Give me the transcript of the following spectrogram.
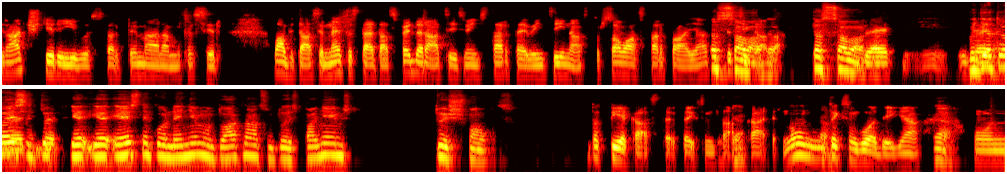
ir atšķirības starp, piemēram, kas ir, labi, tās ir netestētās federācijas, viņi startē, viņi cīnās tur savā starpā, jā, Tas ir savādāk. citādāk. tas savādāk. Bet, Bet, ja tu esi, tu, ja, ja, ja es neko neņemu un tu atnāc un tu esi paņēmis, tu esi šmauks. tad piekāst tev, teiksim, tā Jā. kā ir. Nu, Jā. teiksim, godīgi, jā. Jā. Un,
